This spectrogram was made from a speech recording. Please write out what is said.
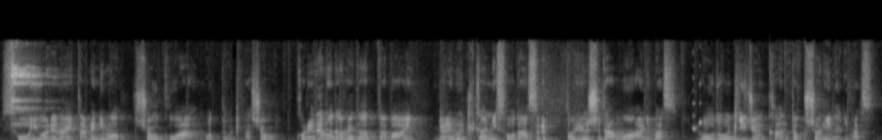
そう言われないためにも証拠は持っておきましょう。これでもダメだった場合外部機関に相談する。という手段もあります。労働基準監督署になります。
